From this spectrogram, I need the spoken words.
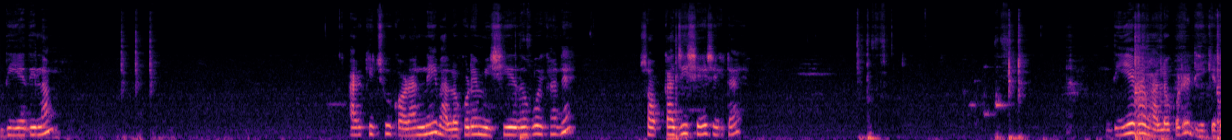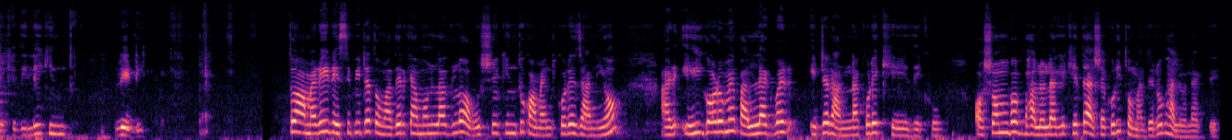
দিয়ে দিলাম। আর কিছু করার নেই, ভালো করে মিশিয়ে দেবো এখানে। সব কাজই শেষ এটায়। দিয়ে এবার ভালো করে ঢেকে রেখে দিলেই কিন্তু রেডি তো আমার এই রেসিপিটা তোমাদের কেমন লাগল অবশ্যই কিন্তু কমেন্ট করে জানিও। আর এই গরমে পারলে একবার এটা রান্না করে খেয়ে দেখো। অসম্ভব ভালো লাগে খেতে, আশা করি তোমাদেরও ভালো লাগবে।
